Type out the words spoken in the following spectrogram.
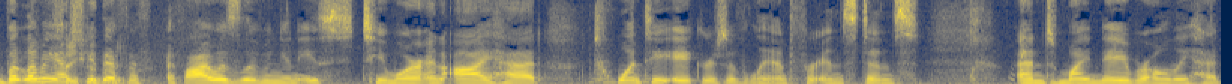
But let me ask you this: if, if I was living in East Timor and I had 20 acres of land, for instance, and my neighbor only had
